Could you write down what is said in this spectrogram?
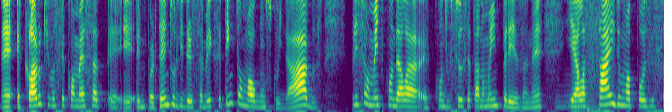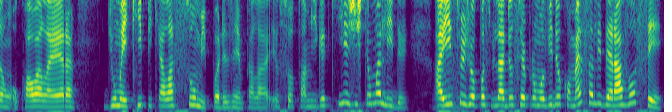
Né? É claro que você começa. É, é, é, importante o líder saber que você tem que tomar alguns cuidados, principalmente quando ela. Quando se você está numa empresa, né? Uhum. E ela sai de uma posição o qual ela era de uma equipe que ela assume, por exemplo, ela, eu sou tua amiga aqui e a gente tem uma líder. Uhum. Aí surgiu a possibilidade de eu ser promovida, eu começo a liderar você.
